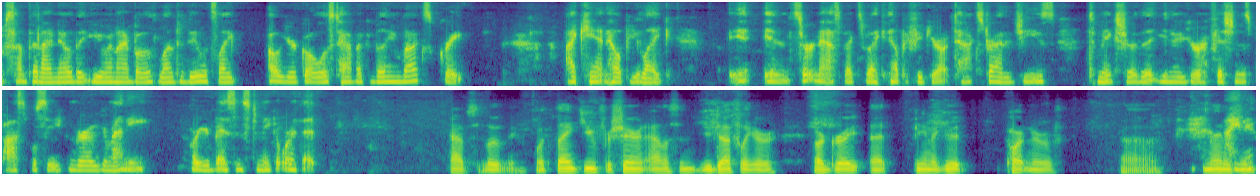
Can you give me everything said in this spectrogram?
something i know that you and i both love to do. It's like oh your goal is to have a billion bucks? Great. I can't help you like in, in certain aspects but i can help you figure out tax strategies to make sure that you know you're efficient as possible so you can grow your money or your business to make it worth it Absolutely. Well, thank you for sharing, Allison. You definitely are are great at being a good partner of uh, managing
